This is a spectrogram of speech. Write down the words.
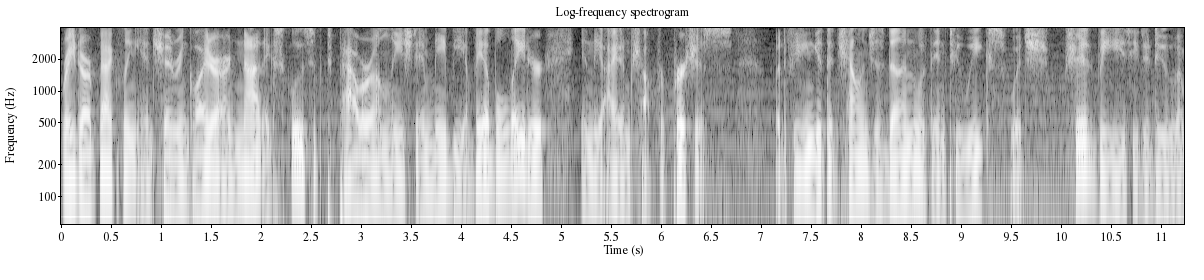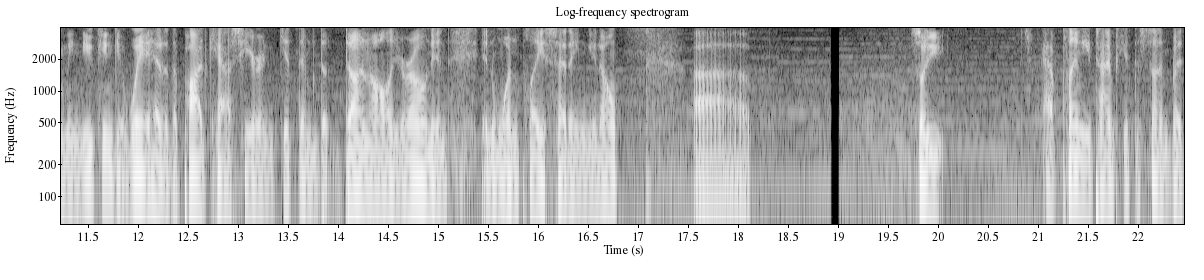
Radar Backbling and Shenron Glider are not exclusive to Power Unleashed and may be available later in the item shop for purchase. But if you can get the challenges done within two weeks, which should be easy to do, I mean, you can get way ahead of the podcast here and get them done all your own in in one play setting, you know. Uh, so you have plenty of time to get this done, but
